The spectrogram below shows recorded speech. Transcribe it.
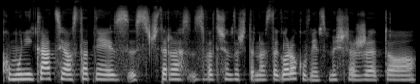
Komunikacja ostatnia jest z, 14, z 2014 roku, więc myślę, że to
